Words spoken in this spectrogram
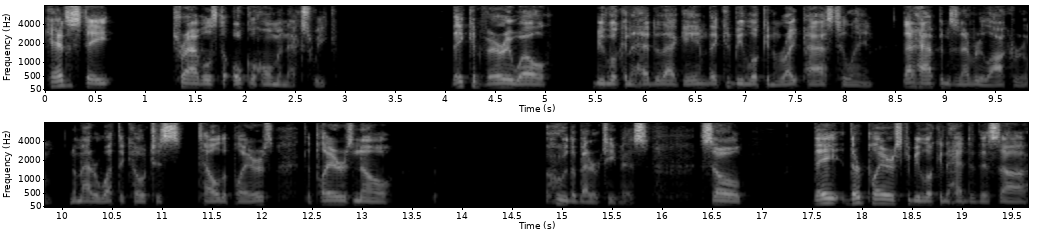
Kansas State travels to Oklahoma next week. They could very well be looking ahead to that game. They could be looking right past Tulane. That happens in every locker room. No matter what the coaches tell the players, the players know who the better team is. So they their players could be looking ahead to this uh,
